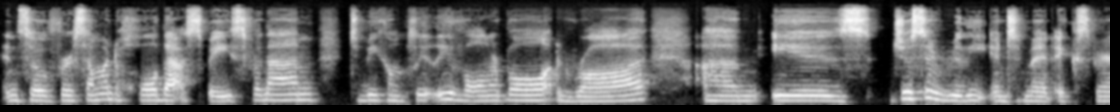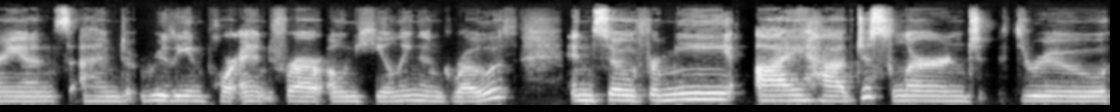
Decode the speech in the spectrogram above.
And so, for someone to hold that space for them to be completely vulnerable and raw um, is just a really intimate experience and really important for our own healing and growth. And so, for me, I have just learned through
